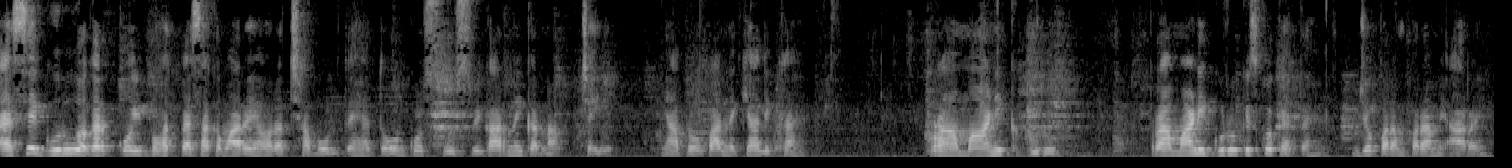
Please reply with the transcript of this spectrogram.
ऐसे गुरु अगर कोई बहुत पैसा कमा रहे हैं और अच्छा बोलते हैं तो उनको स्वीकार नहीं करना चाहिए। यहाँ प्रभुपाद ने क्या लिखा है? प्रामाणिक गुरु। प्रामाणिक गुरु किसको कहते हैं? जो परंपरा में आ रहे हैं।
